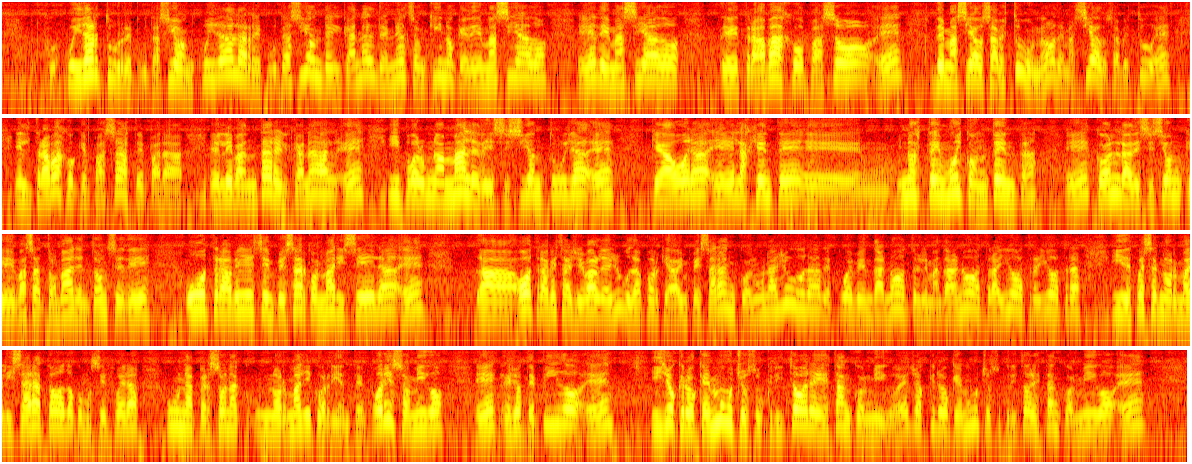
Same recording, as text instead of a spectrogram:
cuidar tu reputación, cuidar la reputación del canal de Nelson Quino que demasiado, eh, demasiado eh, trabajo pasó, eh, demasiado sabes tú, ¿no? Demasiado sabes tú. El trabajo que pasaste para levantar el canal, Y por una mala decisión tuya, que ahora la gente no esté muy contenta con la decisión que vas a tomar entonces de otra vez empezar con Marisela, otra vez a llevarle ayuda, porque empezarán con una ayuda, después vendrán otra y le mandarán otra y otra y otra, y después se normalizará todo como si fuera una persona normal y corriente. Por eso, amigo, eh, yo te pido, eh, y yo creo que muchos suscriptores están conmigo, eh, yo creo que muchos suscriptores están conmigo,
